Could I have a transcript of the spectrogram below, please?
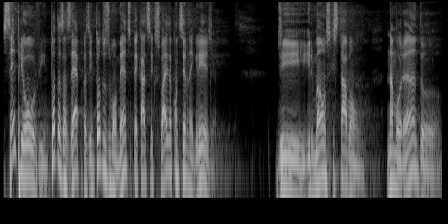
Sempre houve, em todas as épocas, em todos os momentos, pecados sexuais aconteceram na igreja. De irmãos que estavam namorando,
